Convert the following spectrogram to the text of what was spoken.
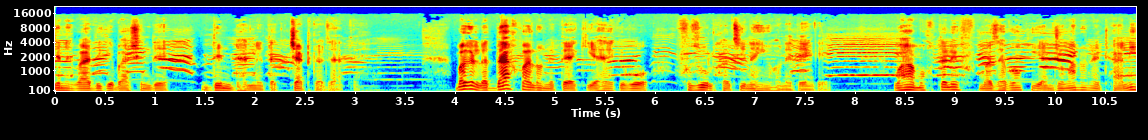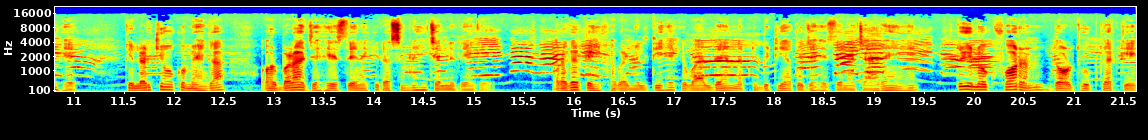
جنہیں وادی کے باشندے دن ڈھلنے تک چٹ کر جاتے ہیں۔ مگر لداخ والوں نے طے کیا ہے کہ وہ فضول خرچی نہیں ہونے دیں گے۔ وہاں مختلف مذہبوں کی انجمنوں نے ٹھانی ہے کہ لڑکیوں کو مہنگا اور بڑا جہیز دینے کی رسم نہیں چلنے دیں گے۔ اور اگر کہیں خبر ملتی ہے کہ والدین اپنی بٹیا کو جہیز دینا چاہ رہے ہیں، تو یہ لوگ فوراً دوڑ دھوپ کر کے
